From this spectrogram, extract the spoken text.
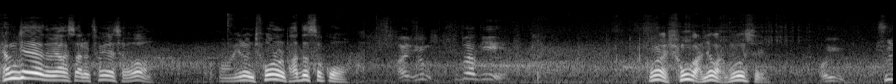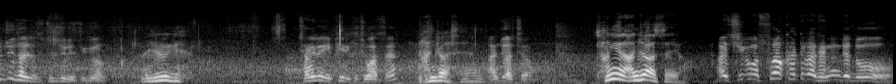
형제 농약사를 통해서 어, 이런 조언을 받았었고 아니 지금 수박이 그건 좋은 거 아니고 안 먹었어요. 어이 줄줄 달렸어 줄줄이 지금. 아, 여기 작년에 잎이 이렇게 좋았어요? 안 좋았어요. 안 좋았죠? 작년 안 좋았어요. 아니 지금은 수확할 때가 됐는데도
